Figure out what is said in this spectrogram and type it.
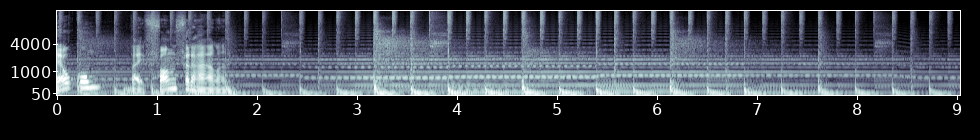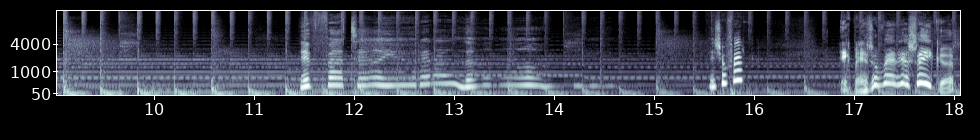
Welkom bij Van Verhalen. If I tell you that I love you. Je zover? Ik ben zover, ja zeker.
